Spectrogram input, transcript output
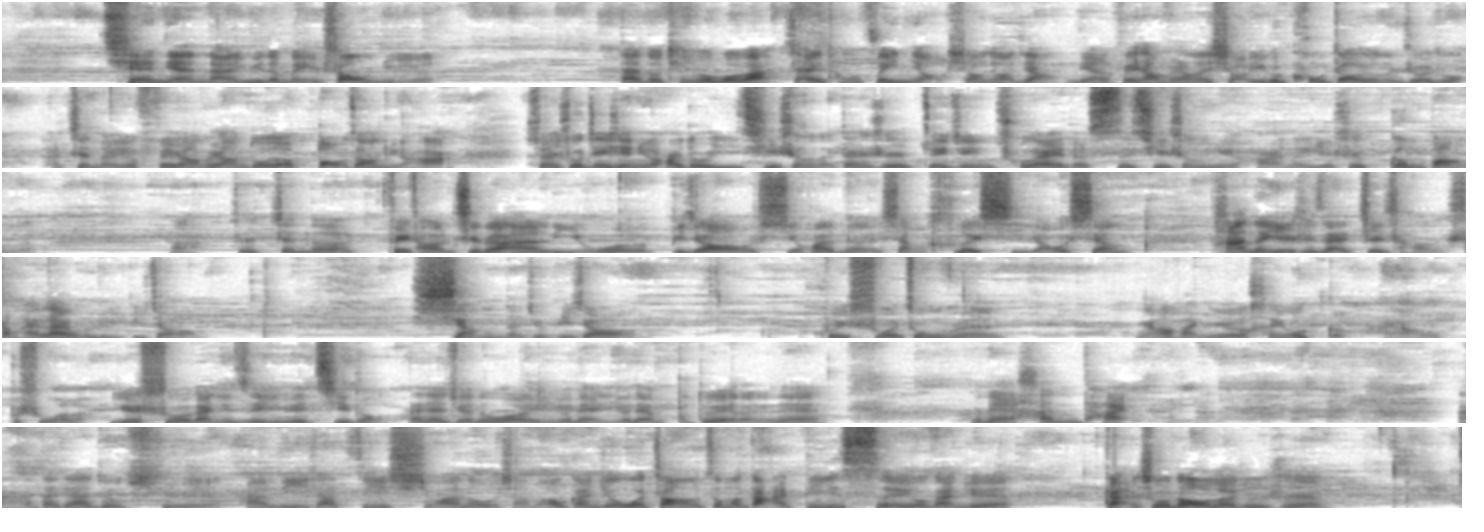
千年难遇的美少女？大家都听说过吧？斋藤飞鸟，小鸟酱，脸非常非常的小，一个口罩就能遮住。啊，真的有非常非常多的宝藏女孩。虽然说这些女孩都是一期生的，但是最近出来的四期生女孩呢，也是更棒的。啊，这真的非常值得安利。我比较喜欢的像贺喜遥香，她呢也是在这场上海 live 里比较香的，就比较会说中文。然后反正就很有梗，哎呀，不说了，越说感觉自己越激动，大家觉得我有点有点不对了，有点有点憨态 啊！大家就去安利一下自己喜欢的偶像吧。我感觉我长了这么大，第一次有感觉感受到了就是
